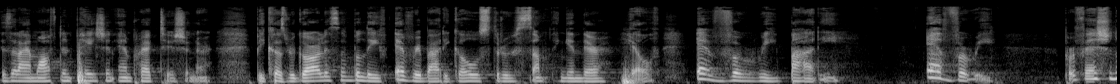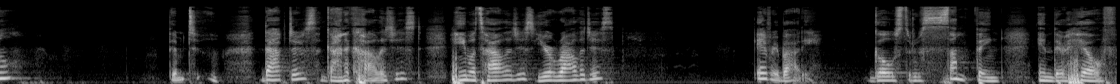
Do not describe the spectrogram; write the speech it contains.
is that I am often patient and practitioner because regardless of belief, everybody goes through something in their health. Everybody. Every professional, them too. Doctors, gynecologists, hematologists, urologists, everybody goes through something in their health.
